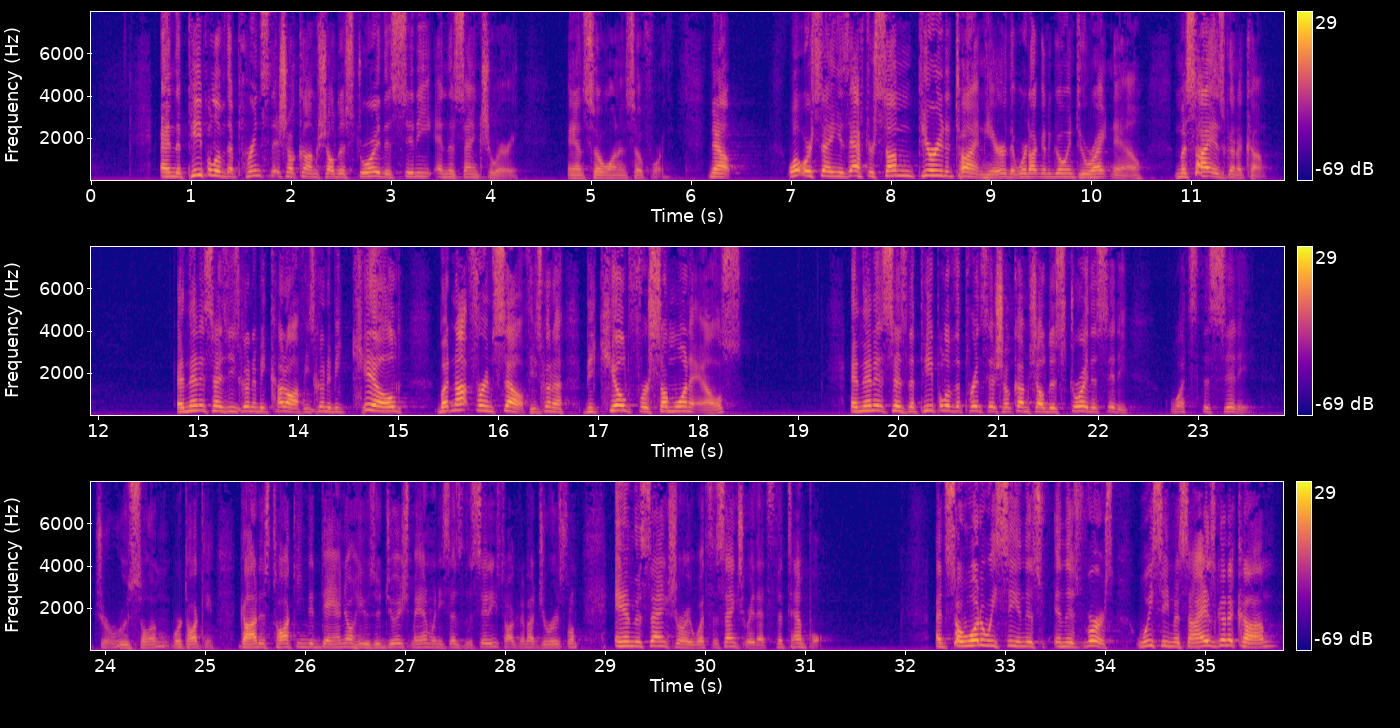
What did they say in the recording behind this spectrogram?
And the people of the prince that shall come shall destroy the city and the sanctuary, and so on and so forth. Now, what we're saying is, after some period of time here that we're not going to go into right now, Messiah is going to come. And then it says he's going to be cut off. He's going to be killed, but not for himself. He's going to be killed for someone else. And then it says, The people of the prince that shall come shall destroy the city. What's the city? Jerusalem. We're talking, God is talking to Daniel. He was a Jewish man. When he says the city, he's talking about Jerusalem. And the sanctuary. What's the sanctuary? That's the temple. And so, what do we see in this, in this verse? We see Messiah is going to come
